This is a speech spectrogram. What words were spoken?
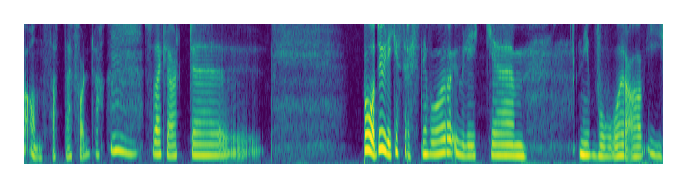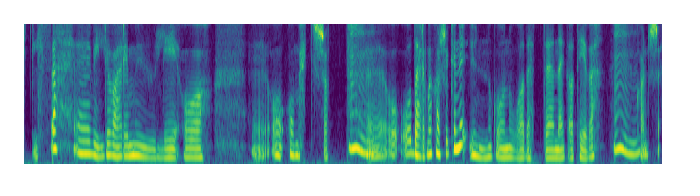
har ansatt deg for. Da. Mm. Så det er klart uh, både ulike stressnivåer og ulike um, nivåer av ytelse eh, vil det jo være mulig å, eh, å, å matche opp. Mm. Eh, og, og, dermed kanskje kunne unngå noe av dette negative. Mm. Kanskje.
